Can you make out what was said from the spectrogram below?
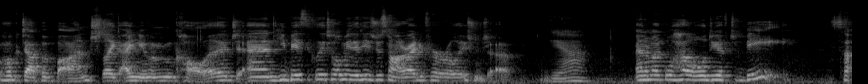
hooked up a bunch. Like I knew him in college and he basically told me that he's just not ready for a relationship. Yeah. And I'm like, "Well, how old do you have to be?" So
